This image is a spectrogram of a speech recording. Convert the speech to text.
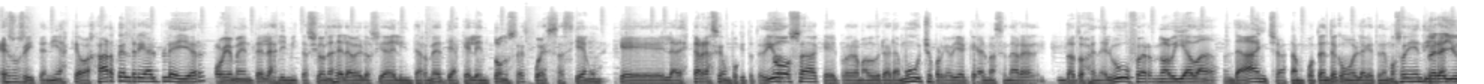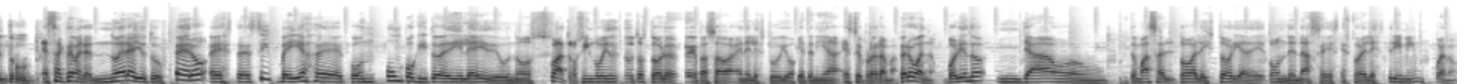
Eso sí, tenías que bajarte el Real Player. Obviamente las limitaciones de la velocidad del internet de aquel entonces pues hacían que la descarga sea un poquito tediosa, que el programa durara mucho porque había que almacenar datos en el buffer, no había banda ancha tan potente como la que tenemos hoy en día. No era YouTube. Exactamente, no era YouTube, pero este, sí veías eh, con un poquito de delay de unos 4 o 5 minutos todo lo que pasaba en el estudio que tenía este programa. Pero bueno, volviendo ya un poquito más a toda la historia de dónde nace esto del streaming. Bueno,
